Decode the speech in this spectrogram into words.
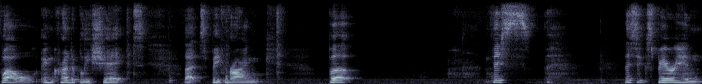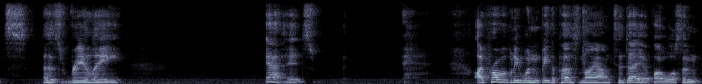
well, incredibly shit, let's be frank. But this this experience has really yeah it's I probably wouldn't be the person I am today if I wasn't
